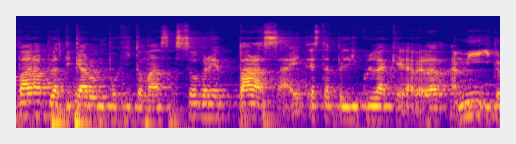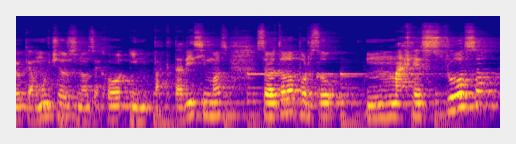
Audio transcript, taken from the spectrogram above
Para platicar un poquito más sobre Parasite, esta película que la verdad a mí y creo que a muchos nos dejó impactadísimos, sobre todo por su majestuoso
